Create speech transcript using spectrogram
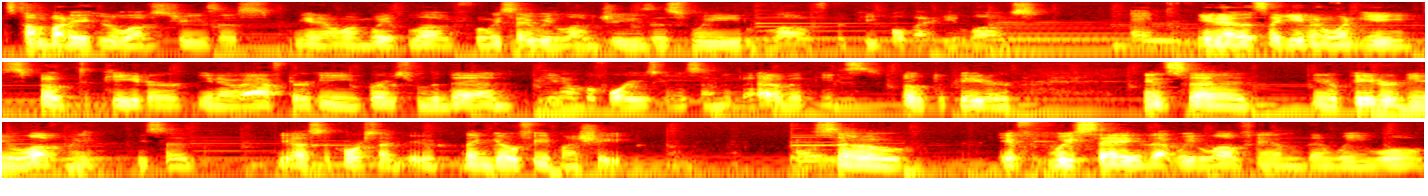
Somebody who loves Jesus. You know, when we love when we say we love Jesus, we love the people that he loves. Amen. You know, it's like even when he spoke to Peter, you know, after he rose from the dead, you know, before he was going to send into heaven, he spoke to Peter and said, you know, Peter, do you love me? He said, yes, of course I do. Then go feed my sheep. So if we say that we love him, then we will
